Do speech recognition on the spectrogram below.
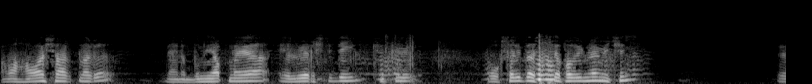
Ama hava şartları yani bunu yapmaya elverişli değil. Çünkü oksalit asit yapabilmem için e,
